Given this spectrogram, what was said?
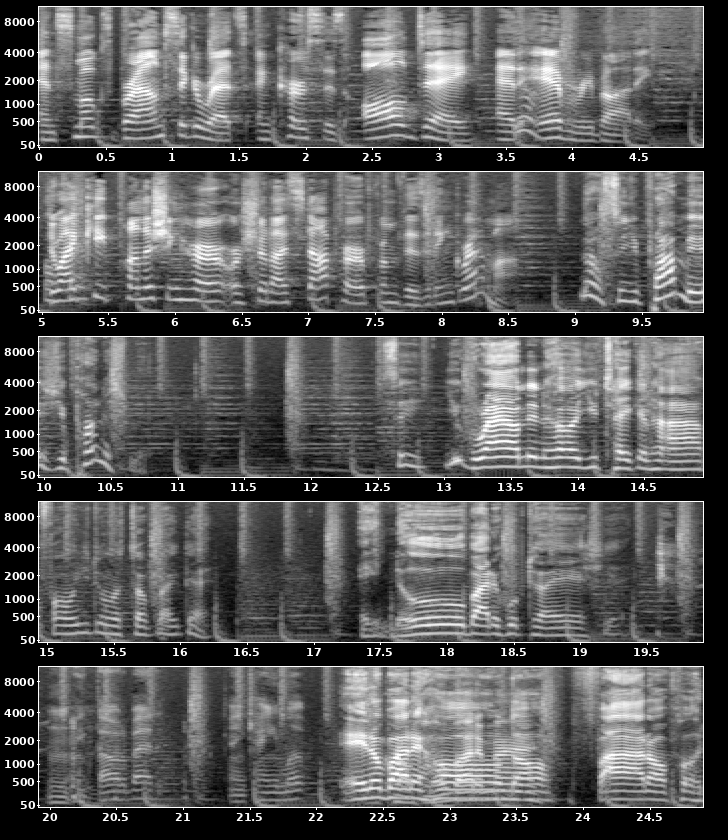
and smokes brown cigarettes and curses all day at everybody. Do I keep punishing her or should I stop her from visiting grandma? No, see, your problem is your punishment. See, you grounding her, you taking her iPhone, you doing stuff like that. Ain't nobody whooped her ass yet. Ain't thought about it and came up. Ain't nobody Cost nobody hauled mind. off, fired off her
